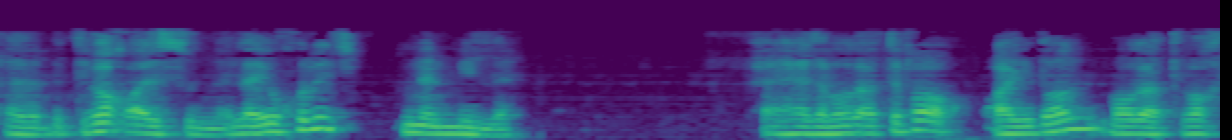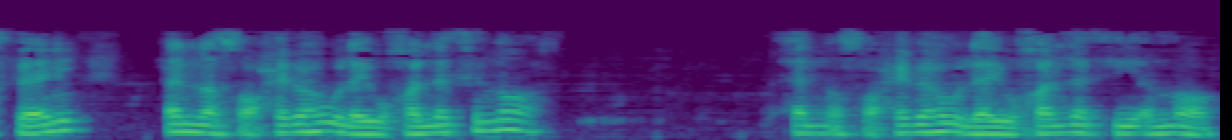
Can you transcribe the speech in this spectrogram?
هذا باتفاق أهل السنة. لا يخرج من الملة. هذا موضع اتفاق. أيضا موضع اتفاق ثاني أن صاحبه لا يخلد في النار. أن صاحبه لا يخلد في النار.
